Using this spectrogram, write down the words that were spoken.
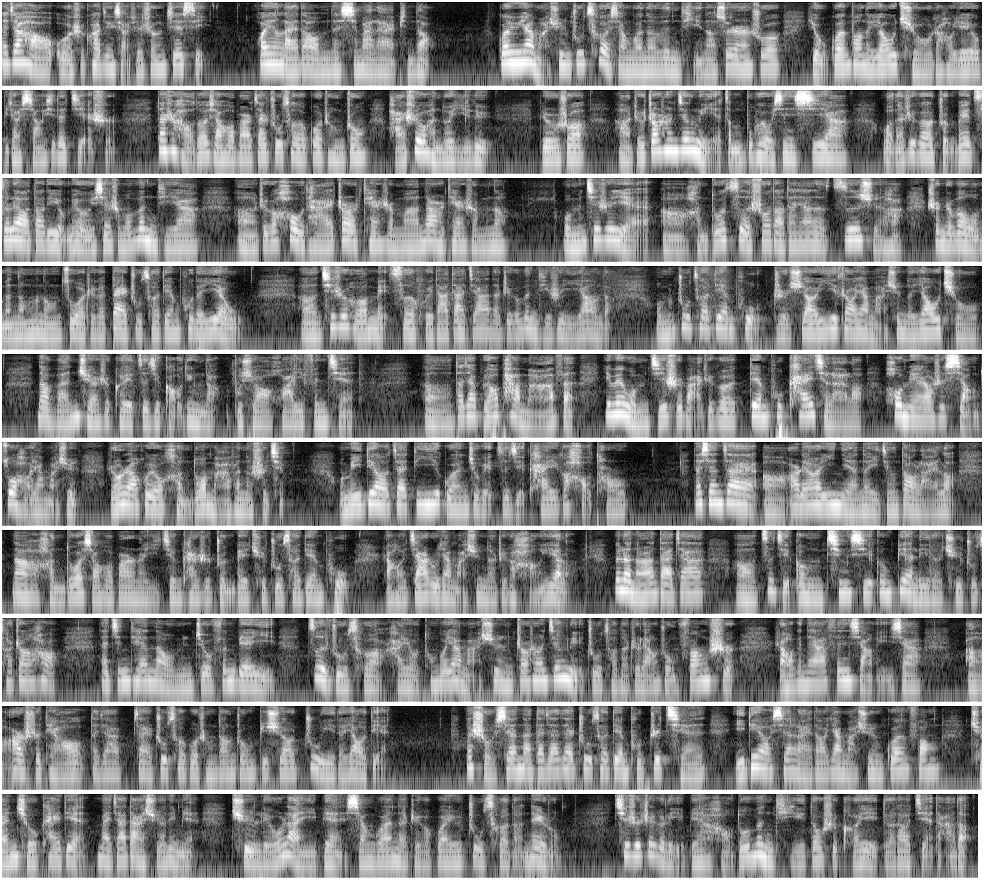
大家好，我是跨境小学生 Jessie，欢迎来到我们的喜马拉雅频道。关于亚马逊注册相关的问题呢，虽然说有官方的要求，然后也有比较详细的解释，但是好多小伙伴在注册的过程中还是有很多疑虑，比如说啊，这个招商经理怎么不回我信息呀？我的这个准备资料到底有没有一些什么问题呀？啊，这个后台这儿填什么，那儿填什么呢？我们其实也啊很多次收到大家的咨询哈，甚至问我们能不能做这个代注册店铺的业务。嗯，其实和每次回答大家的这个问题是一样的。我们注册店铺只需要依照亚马逊的要求，那完全是可以自己搞定的，不需要花一分钱。嗯，大家不要怕麻烦，因为我们即使把这个店铺开起来了，后面要是想做好亚马逊，仍然会有很多麻烦的事情。我们一定要在第一关就给自己开一个好头。那现在啊，二零二一年呢已经到来了，那很多小伙伴呢已经开始准备去注册店铺，然后加入亚马逊的这个行业了。为了能让大家啊自己更清晰、更便利的去注册账号，那今天呢我们就分别以自注册还有通过亚马逊招商经理注册的这两种方式，然后跟大家分享一下。啊，二十条大家在注册过程当中必须要注意的要点。那首先呢，大家在注册店铺之前，一定要先来到亚马逊官方全球开店卖家大学里面去浏览一遍相关的这个关于注册的内容。其实这个里边好多问题都是可以得到解答的。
